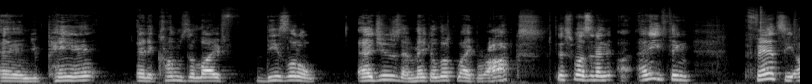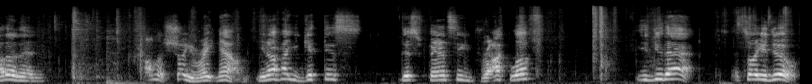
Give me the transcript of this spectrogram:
and you paint it, and it comes to life. These little edges that make it look like rocks. This wasn't any, anything fancy other than I'm gonna show you right now. You know how you get this this fancy rock look? You do that. That's all you do,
